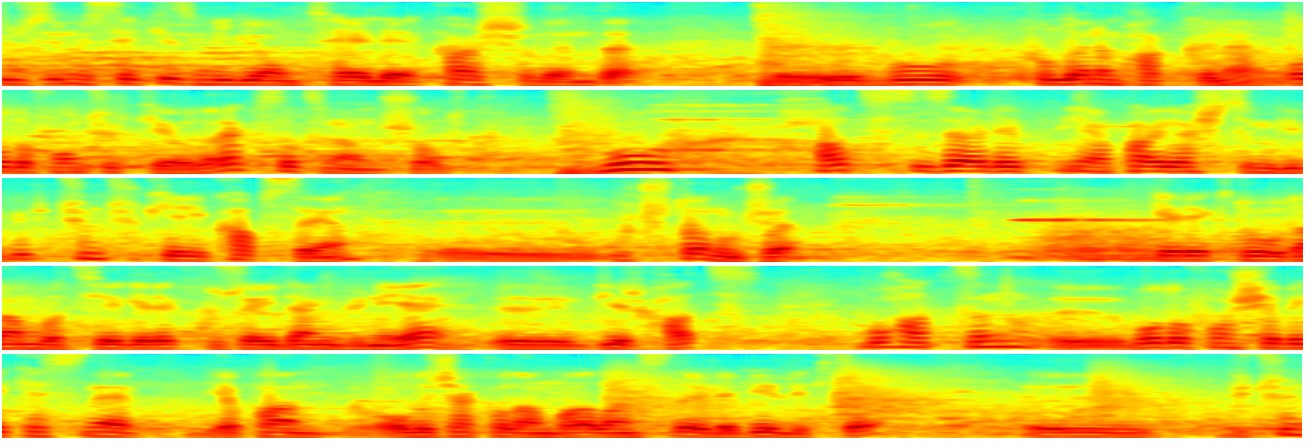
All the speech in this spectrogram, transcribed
128 milyon TL karşılığında e, bu kullanım hakkını Vodafone Türkiye olarak satın almış olduk. Bu hat sizlerle yine paylaştığım gibi tüm Türkiye'yi kapsayan e, uçtan uca gerek doğudan batıya gerek kuzeyden güneye bir hat. Bu hattın e, Vodafone şebekesine yapan olacak olan bağlantılarıyla birlikte e, bütün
